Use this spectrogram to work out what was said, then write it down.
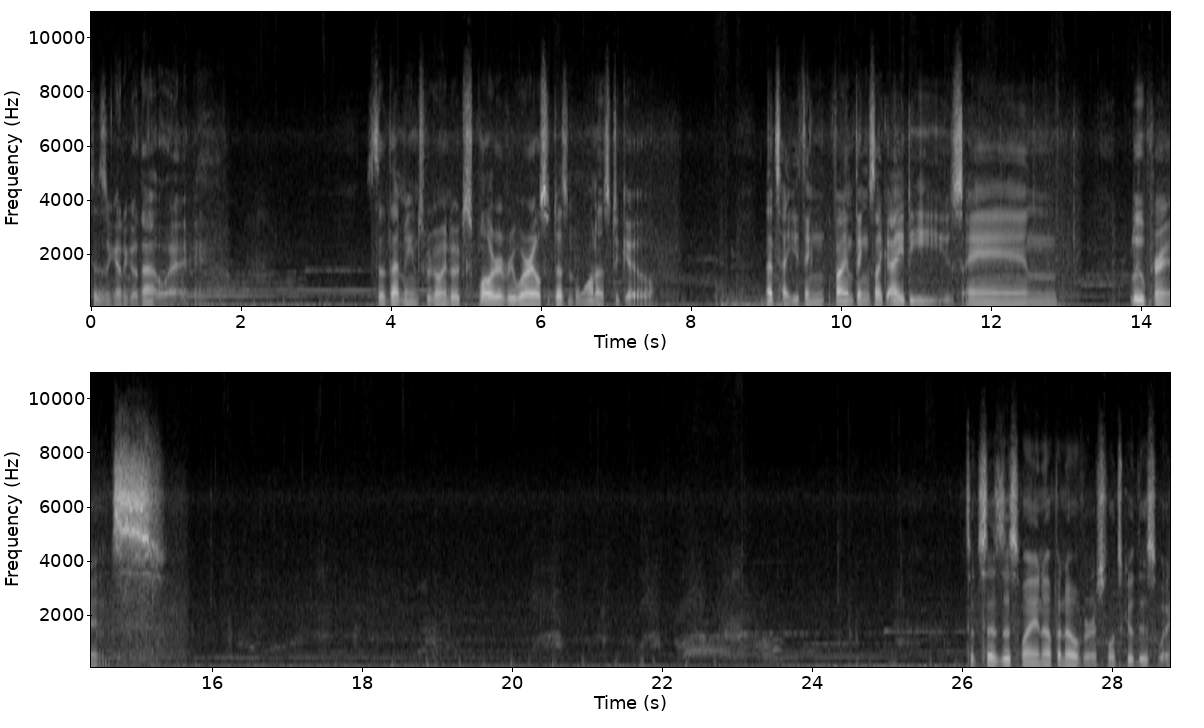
Says I gotta go that way. So that means we're going to explore everywhere else it doesn't want us to go. That's how you think, find things like IDs and blueprints. So it says this way and up and over, so let's go this way.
